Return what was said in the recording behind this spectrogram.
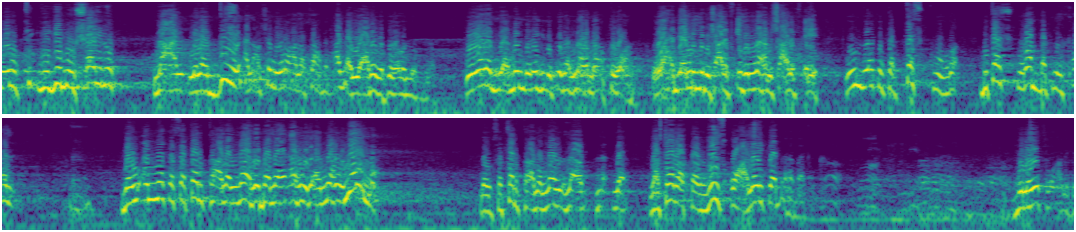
تقوم يجيبه شايله مع من الضيق عشان يروح على صاحب الحاجة ويعرضه كده يقول له وولد يعمل لي رجلي كده إنها مقطوعة. وواحد يعمل لي مش عارف ايده إنها مش عارف إيه. يقول له يا أخي أنت بتشكو بتشكو ربك للخلق. لو أنك سترت على الله بلاءه لأنه نعمة. لو سترت على الله لا لا, لا لطرق الرزق عليك بابك ربنا يطلق عليك.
